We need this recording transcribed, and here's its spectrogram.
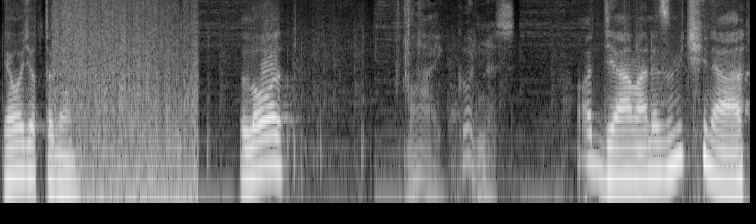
Jó, hogy ott a gomb. LOL! My goodness. Adjál már, ez mit csinál?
